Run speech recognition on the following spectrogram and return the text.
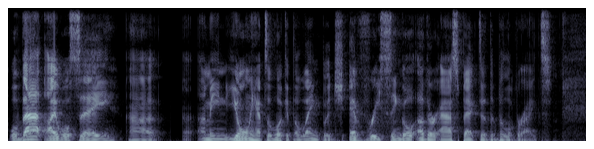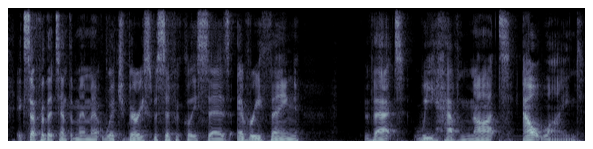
Well, that I will say. Uh, I mean, you only have to look at the language. Every single other aspect of the Bill of Rights except for the 10th Amendment, which very specifically says everything that we have not outlined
